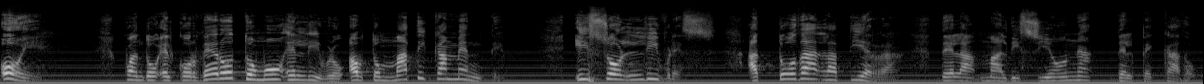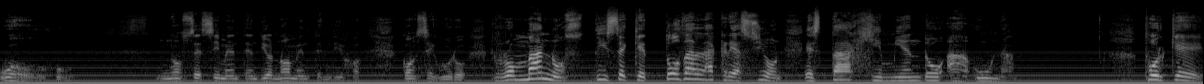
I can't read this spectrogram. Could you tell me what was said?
hoy, cuando el Cordero tomó el libro, automáticamente hizo libres a toda la tierra de la maldición del pecado. No sé si me entendió, no me entendió con seguro. Romanos dice que toda la creación está gimiendo a una. Porque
